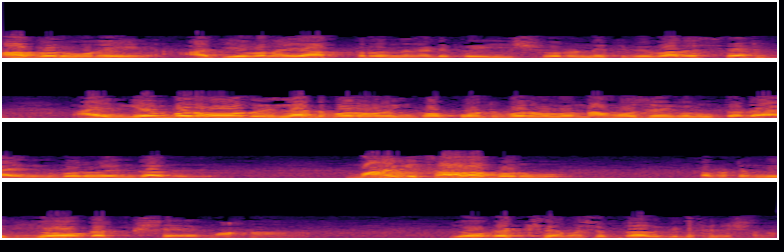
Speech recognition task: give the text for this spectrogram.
ఆ బరువుని ఆ జీవన యాత్రని నడిపే ఈశ్వరుని నెత్తిమి పారేస్తే ఆయనకేం బరువు అవదు ఇలాంటి బరువులు ఇంకో కోటి బరువులు ఉన్నా మోసేయగలుగుతాడు. ఆయనకి బరువు ఏం కాదు ఇది. మనకి చాలా బరువు. కాబట్టి నిర్యోగక్షేమ. యోగక్షేమ శబ్దాలకి డెఫినేషన్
